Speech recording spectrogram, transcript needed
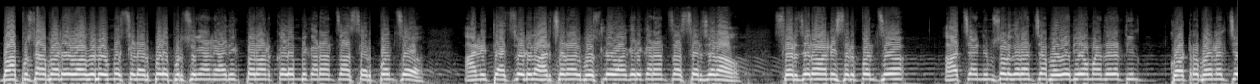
बापूसाहेब आडे वाघोली उमेश डरपळे पुरसुगे आणि अधिक पलवान कळंबीकरांचा सरपंच. आणि त्याच जोडीला हर्षराज भोसले वागेरेकरांचा सर्जराव. सर्जराव आणि सरपंच आजच्या निमसोडकरांच्या भव्य देव मैदानातील क्वार्टर फायनलचे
